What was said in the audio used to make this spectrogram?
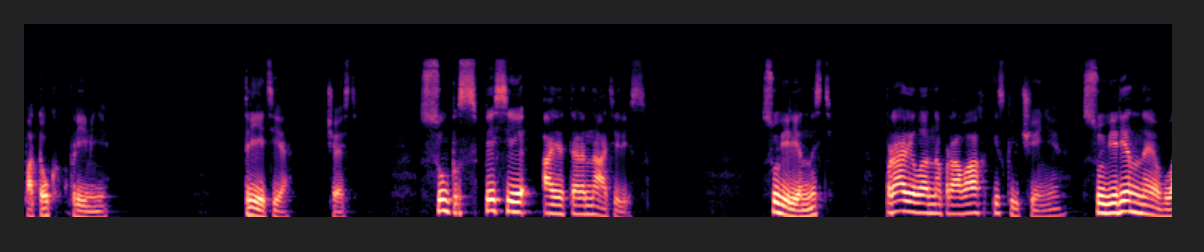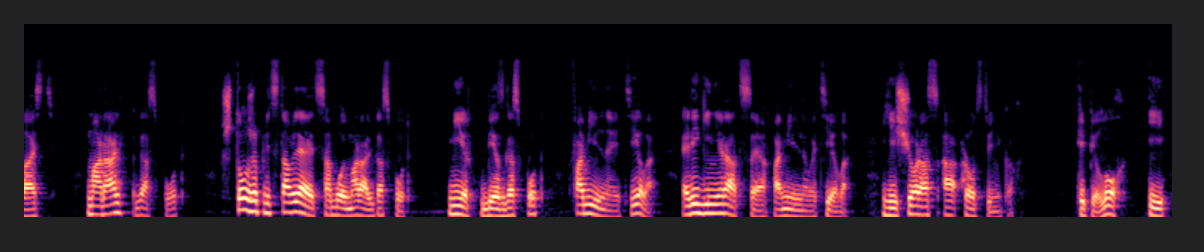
Поток времени. Третья часть Subspecie aeternatilis. Суверенность. Правила на правах исключения. Суверенная власть. Мораль господ. Что же представляет собой мораль господ? Мир без господ. Фамильное тело. Регенерация фамильного тела. Еще раз о родственниках. Эпилог и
